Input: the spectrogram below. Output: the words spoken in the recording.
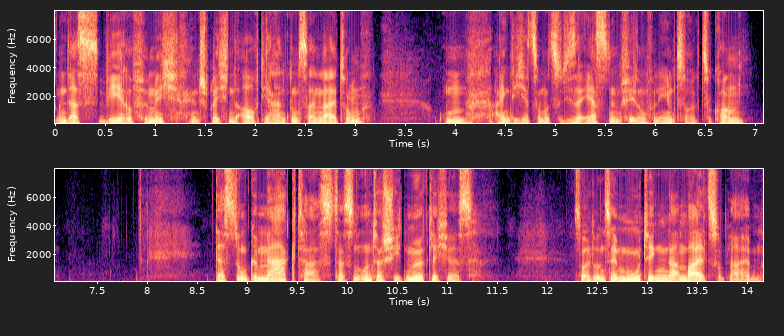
Und das wäre für mich entsprechend auch die Handlungsanleitung, um eigentlich jetzt nochmal zu dieser ersten Empfehlung von ihm zurückzukommen, dass du gemerkt hast, dass ein Unterschied möglich ist, sollte uns ermutigen, da am Ball zu bleiben.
